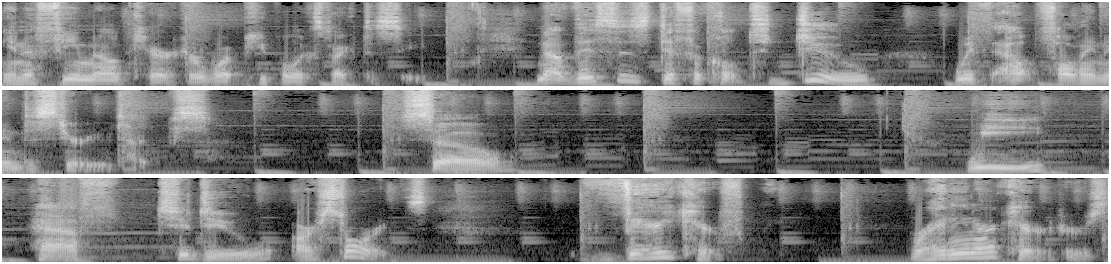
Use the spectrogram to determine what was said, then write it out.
in a female character what people expect to see. Now, this is difficult to do without falling into stereotypes. So, we have to do our stories very carefully, writing our characters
